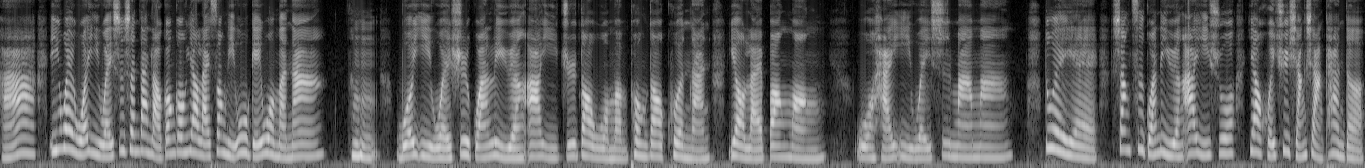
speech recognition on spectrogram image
啊，因为我以为是圣诞老公公要来送礼物给我们呐。哼哼，我以为是管理员阿姨知道我们碰到困难要来帮忙，我还以为是妈妈。对耶，上次管理员阿姨说要回去想想看的，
